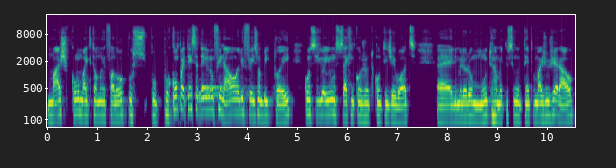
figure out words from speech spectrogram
mas como o Mike Tomlin falou, por, por, por, competência dele no final, ele fez uma big play, conseguiu aí um sec em conjunto com o TJ Watt, é, ele melhorou muito realmente no segundo tempo, mas no geral,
